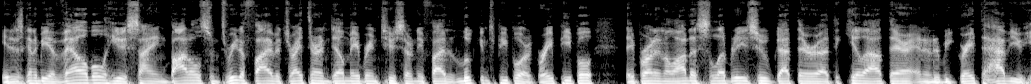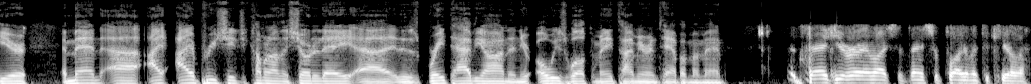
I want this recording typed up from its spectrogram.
It is going to be available. He was signing bottles from three to five. It's right there on Dale Mabry 275. The Lukens people are great people. They brought in a lot of celebrities who've got their uh, tequila out there, and it'd be great to have you here. And man, uh, I I appreciate you coming on the show today. Uh, it is great to have you on, and you're always welcome anytime you're in Tampa, my man. Thank you very much, and thanks for plugging the tequila.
